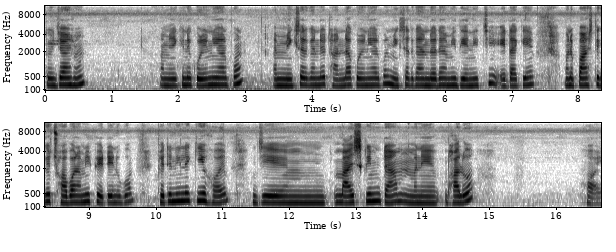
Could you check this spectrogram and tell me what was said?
তো যাই হোক, আমি এখানে করে নেওয়ার পর আমি মিক্সার গ্রাইন্ডারে ঠান্ডা করে নেওয়ার পর মিক্সার গ্রাইন্ডারে আমি দিয়ে নিচ্ছি। এটাকে মানে পাঁচ থেকে ছবার আমি ফেটে নেব। ফেটে নিলে কি হয় যে আইসক্রিমটা মানে ভালো হয়।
